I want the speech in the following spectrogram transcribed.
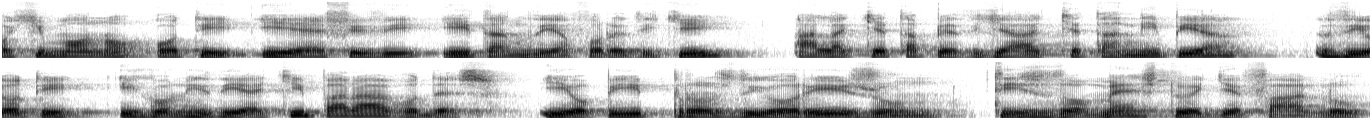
όχι μόνο ότι οι έφηβοι ήταν διαφορετικοί αλλά και τα παιδιά και τα νήπια διότι οι γονιδιακοί παράγοντες οι οποίοι προσδιορίζουν τις δομές του εγκεφάλου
